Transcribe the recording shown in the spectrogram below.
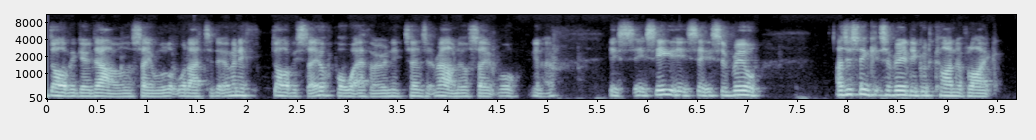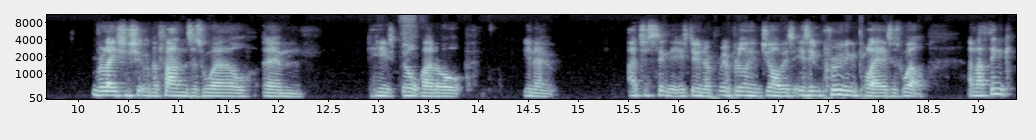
Derby go down, he'll say, Well, look what I had to do. I mean, if Derby stay up or whatever and he turns it around, he'll say, Well, you know, it's, it's, it's, it's a real, I just think it's a really good kind of like relationship with the fans as well. Um, he's built that up. You know, I just think that he's doing a, brilliant job. He's, he's, improving players as well. And I think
